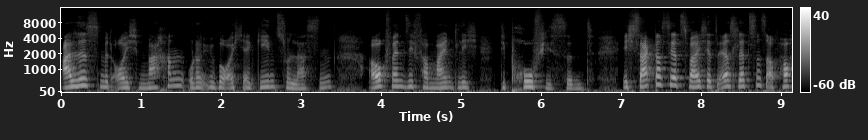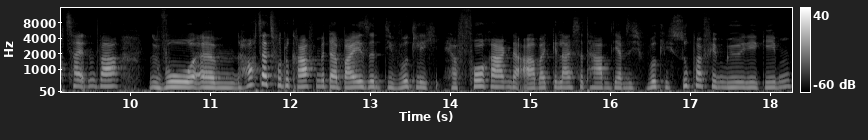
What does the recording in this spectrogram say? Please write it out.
alles mit euch machen oder über euch ergehen zu lassen, auch wenn sie vermeintlich die Profis sind. Ich sage das jetzt, weil ich jetzt erst letztens auf Hochzeiten war, wo ähm, Hochzeitsfotografen mit dabei sind, die wirklich hervorragende Arbeit geleistet haben. Die haben sich wirklich super viel Mühe gegeben.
